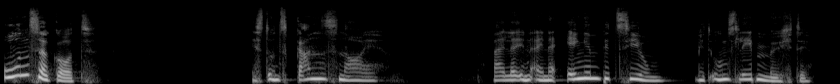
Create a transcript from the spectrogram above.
Unser Gott ist uns ganz nahe, weil er in einer engen Beziehung mit uns leben möchte.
